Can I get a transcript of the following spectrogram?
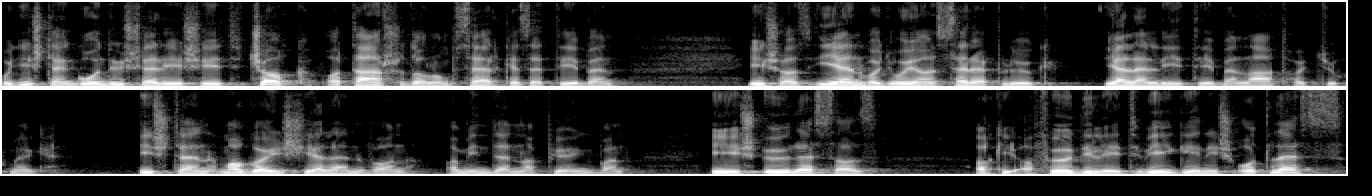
hogy Isten gondviselését csak a társadalom szerkezetében és az ilyen vagy olyan szereplők jelenlétében láthatjuk meg. Isten maga is jelen van a mindennapjainkban, és ő lesz az, aki a földi lét végén is ott lesz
